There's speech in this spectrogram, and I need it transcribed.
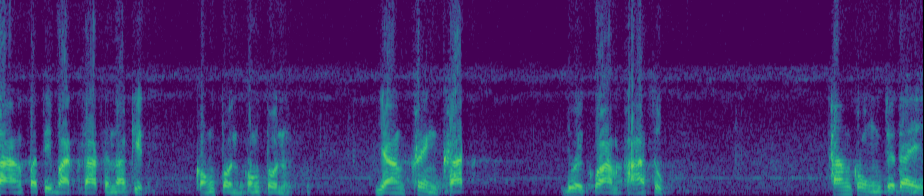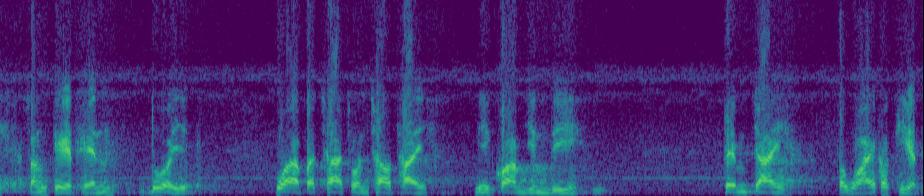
ต่างปฏิบัติศาสนกิจของตนของตน อย่างเคร่งครัดด้วยความผาสุกทั้งคงจะได้สังเกตเห็นด้วยว่าประชาชนชาวไทยมีความยินดี เต็มใจถวายพระเกียรติ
